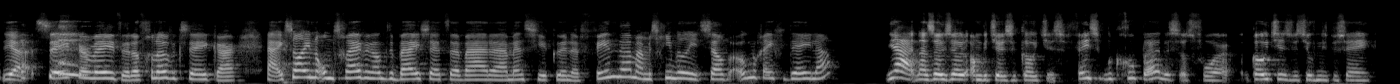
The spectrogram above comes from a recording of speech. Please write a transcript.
Ja, zeker weten. Dat geloof ik zeker. Ja, ik zal in de omschrijving ook erbij zetten waar eh, mensen je kunnen vinden. Maar misschien wil je het zelf ook nog even delen. Ja, nou sowieso ambitieuze coaches Facebookgroep. Hè? Dus dat is voor coaches. Dus je hoeft niet per se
